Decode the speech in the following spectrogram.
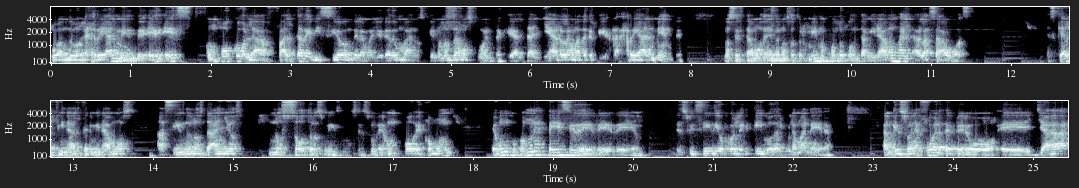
cuando realmente es un poco la falta de visión de la mayoría de humanos que no nos damos cuenta que al dañar la madre tierra realmente nos estamos dañando nosotros mismos. Cuando contaminamos a, las aguas, es que al final terminamos haciéndonos daños nosotros mismos. Es, un, es, es como un, es, una especie de, de, de, suicidio colectivo de alguna manera. Aunque suene fuerte, pero eh, ya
